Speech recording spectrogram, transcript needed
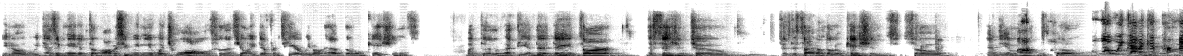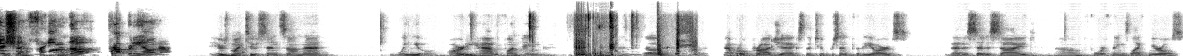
you know, we designated the, obviously we knew which wall, so that's the only difference here. We don't have the locations. But uh, at the end of the day, it's our decision to, to decide on the locations. So, and the amount, so. Well, we gotta get permission from the property owner. Here's my two cents on that. We already have funding of capital projects, the two percent for the arts that is set aside um, for things like murals.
